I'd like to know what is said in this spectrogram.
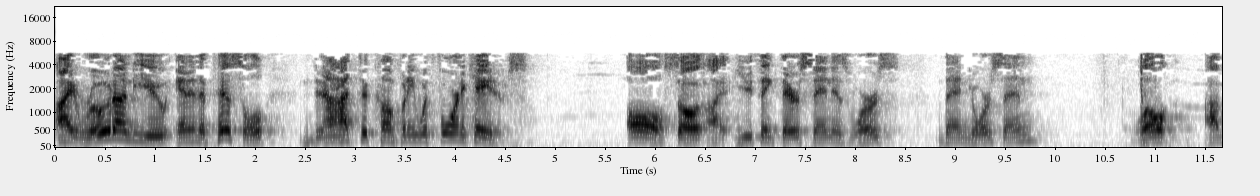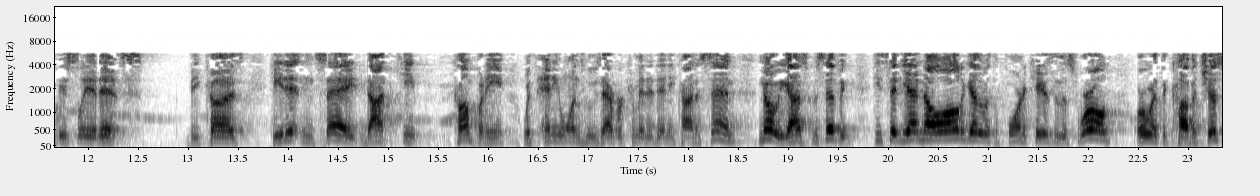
I wrote unto you in an epistle not to company with fornicators. Oh, so I, you think their sin is worse than your sin? Well, obviously it is because he didn't say not keep company with anyone who's ever committed any kind of sin. No, he got specific. He said, yeah, no, altogether with the fornicators of this world, or with the covetous,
